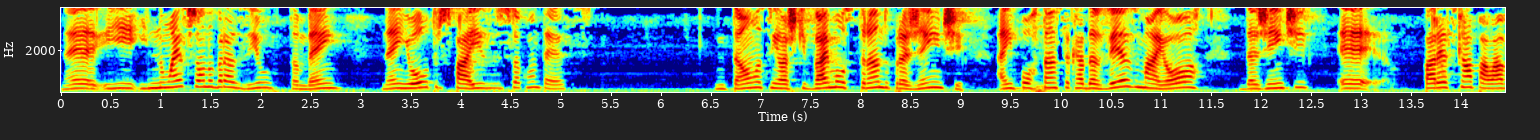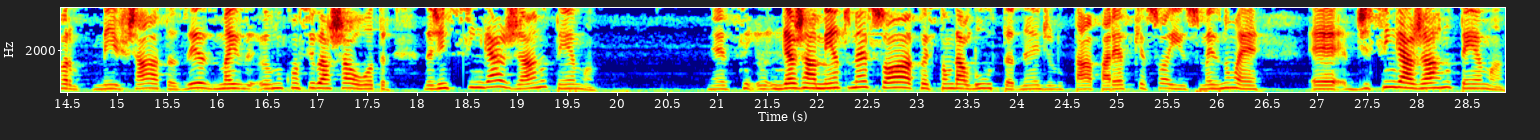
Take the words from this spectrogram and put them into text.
Né? E, e não é só no Brasil também, né? em outros países isso acontece. Então, assim, eu acho que vai mostrando para a gente a importância cada vez maior da gente. É, parece que é uma palavra meio chata às vezes, mas eu não consigo achar outra. Da gente se engajar no tema. Né? engajamento não é só a questão da luta, né? de lutar, parece que é só isso, mas não é. É de se engajar no tema.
